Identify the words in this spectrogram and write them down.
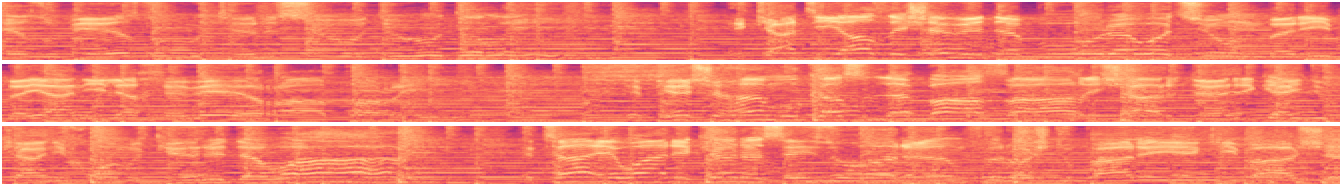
قێز و بێز و ترس و دوو دڵی کاتی یازی شەوێ دەبورەوە چوون بەری بەیانی لە خەوێ ڕاپەڕی پێش هەموو کەس لە بازاری شار دەرگای دوکانی خۆم کردەوە تا ئێوارێکە رەسەی زۆرم فرۆشت و پارەیەکی باشە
